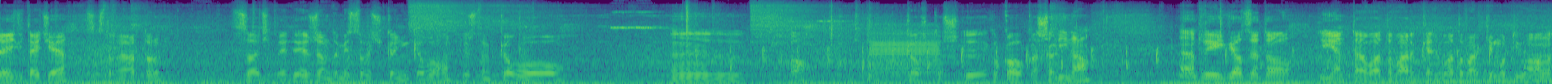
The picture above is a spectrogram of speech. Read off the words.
Cześć, witajcie. Ze strony Artur. Słuchajcie, tutaj dojeżdżam do miejscowości Kalinkowo. Tu jestem koło... Yy, o, kosz, yy, ko- koło Koszalina. Ja tutaj wiozę do klienta ładowarkę, ładowarkę Multi-One.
